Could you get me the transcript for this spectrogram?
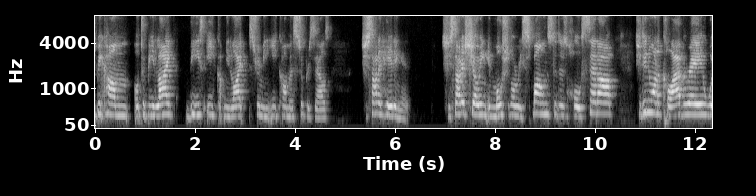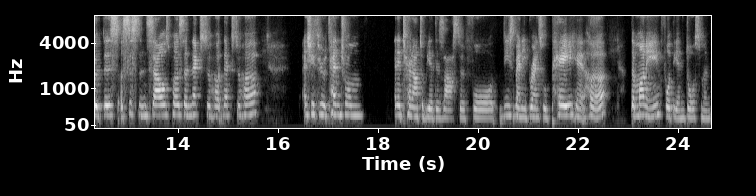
become or to be like these e live streaming e-commerce super sales. She started hating it she started showing emotional response to this whole setup. She didn't want to collaborate with this assistant salesperson next to her, next to her. And she threw tantrum and it turned out to be a disaster for these many brands who pay her the money for the endorsement.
